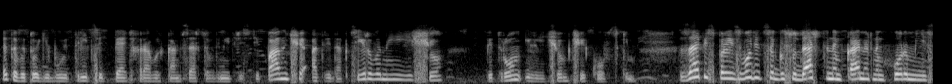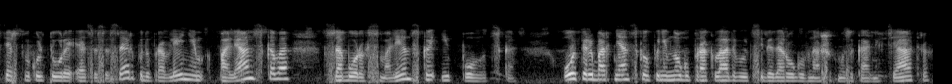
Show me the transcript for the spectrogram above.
это в итоге будет 35 хоровых концертов Дмитрия Степановича, отредактированные еще Петром Ильичем Чайковским. Запись производится Государственным камерным хором Министерства культуры СССР под управлением Полянского в соборах Смоленска и Полоцка. Оперы Бортнянского понемногу прокладывают себе дорогу в наших музыкальных театрах,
